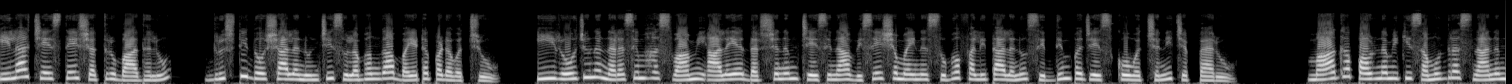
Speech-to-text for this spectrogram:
ఇలా చేస్తే శత్రుబాధలు దృష్టి దోషాల నుంచి సులభంగా బయటపడవచ్చు. ఈ రోజున నరసింహస్వామి ఆలయ దర్శనం చేసినా విశేషమైన శుభ ఫలితాలను సిద్ధింపజేసుకోవచ్చని చెప్పారు. మాఘ పౌర్ణమికి సముద్ర స్నానం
